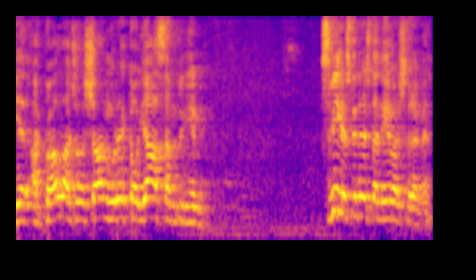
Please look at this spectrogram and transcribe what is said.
Jer ako je Allah Đalšanu rekao ja sam vrijeme, smiješ ti reći da nemaš vremena.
